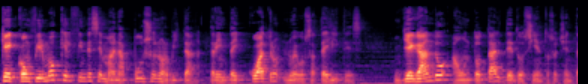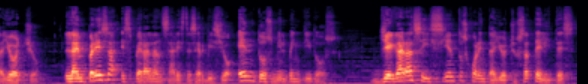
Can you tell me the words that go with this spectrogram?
que confirmó que el fin de semana puso en órbita 34 nuevos satélites, llegando a un total de 288. La empresa espera lanzar este servicio en 2022 llegar a 648 satélites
